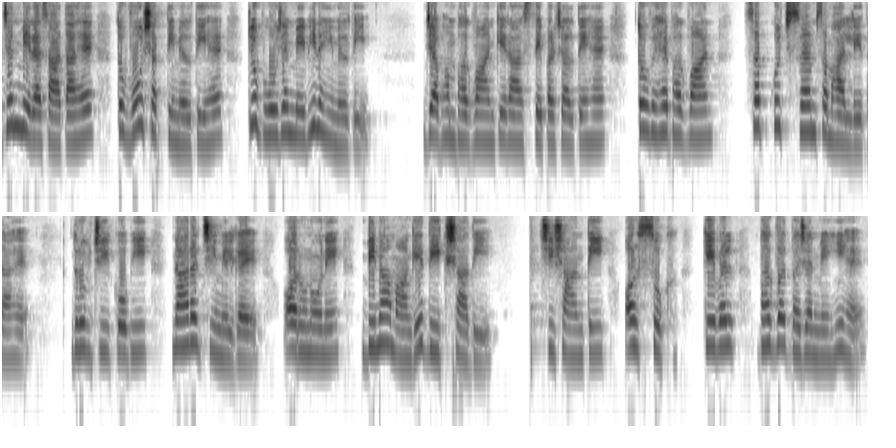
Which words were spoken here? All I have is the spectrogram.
भजन में रस आता है तो वो शक्ति मिलती है जो भोजन में भी नहीं मिलती। जब हम भगवान के रास्ते पर चलते हैं तो वह भगवान सब कुछ स्वयं संभाल लेता है। ध्रुव जी को भी नारद जी मिल गए और उन्होंने बिना मांगे दीक्षा दी। अच्छी शांति और सुख केवल भगवत भजन में ही है।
